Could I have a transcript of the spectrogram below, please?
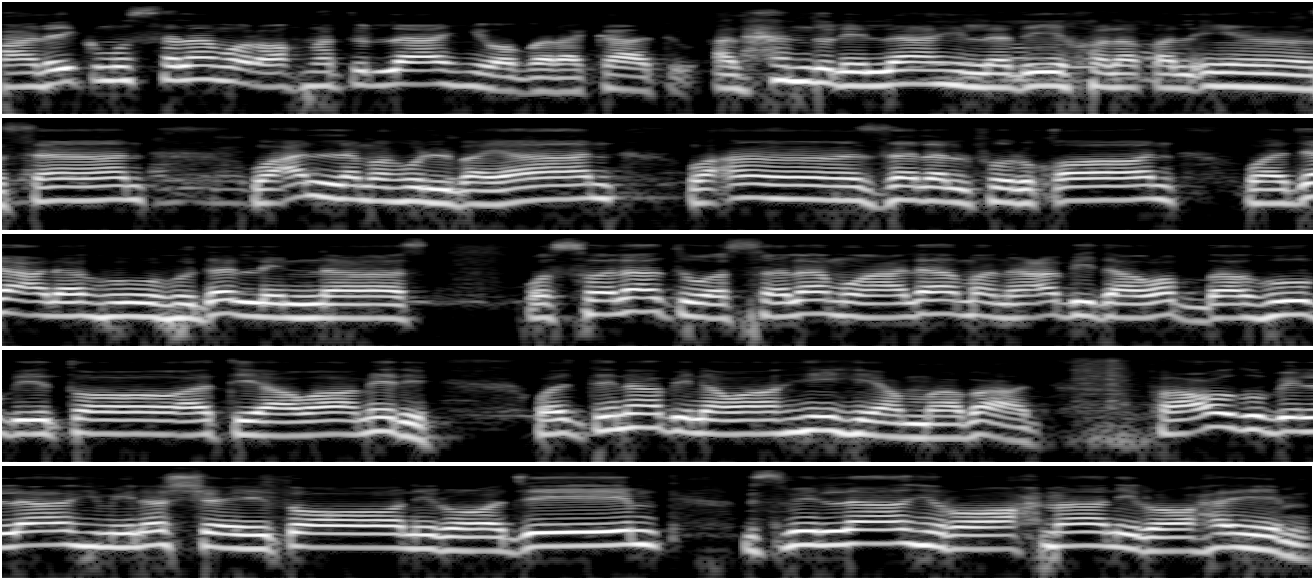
وعليكم السلام ورحمة الله وبركاته. الحمد لله الذي خلق الإنسان وعلمه البيان وأنزل الفرقان وجعله هدى للناس. والصلاة والسلام على من عبد ربه بطاعة أوامره واجتناب نواهيه. أما بعد فأعوذ بالله من الشيطان الرجيم. بسم الله الرحمن الرحيم.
